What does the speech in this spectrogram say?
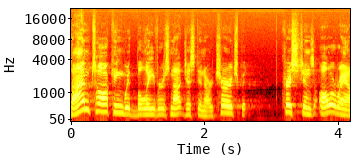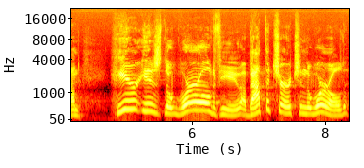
I'm talking with believers, not just in our church, but Christians all around, here is the worldview about the church and the world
